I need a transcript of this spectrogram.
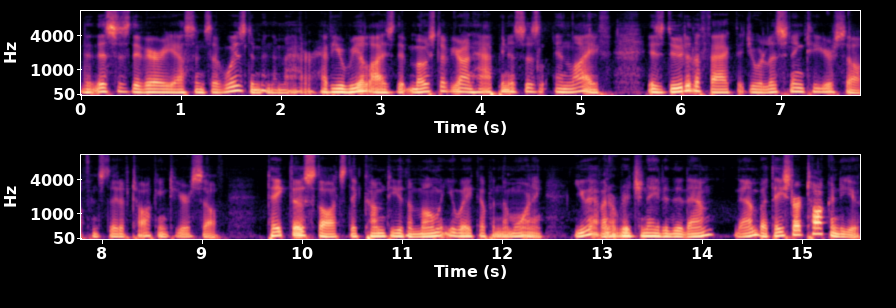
That this is the very essence of wisdom in the matter. Have you realized that most of your unhappinesses in life is due to the fact that you are listening to yourself instead of talking to yourself? Take those thoughts that come to you the moment you wake up in the morning you haven't originated them, them, but they start talking to you.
